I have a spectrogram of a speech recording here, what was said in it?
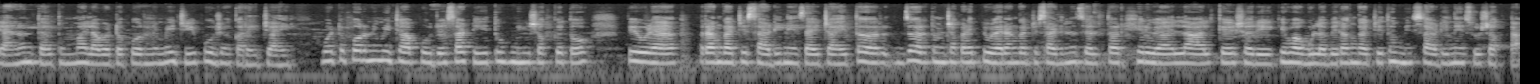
यानंतर तुम्हाला वटपौर्णिमेची पूजा करायची आहे. वटपौर्णिमेच्या पूजेसाठी तुम्ही शक्यतो पिवळ्या रंगाची साडी नेसायची आहे. तर जर तुमच्याकडे पिवळ्या रंगाची साडी नसेल तर हिरव्या लाल केशरी किंवा गुलाबी रंगाची तुम्ही साडी नेसू शकता.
